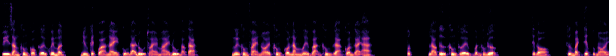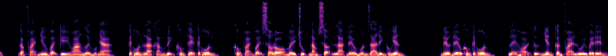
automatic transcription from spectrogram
Tuy rằng không có cưới khuê mật, nhưng kết quả này cũng đã đủ thoải mái, đủ bạo tạc. Ngươi không phải nói không có năm mươi vạn không gả con gái à? Tốt lao tử không cưới vẫn không được. Tiếp đó, khương bạch tiếp tục nói gặp phải như vậy kỳ hoa người một nhà, kết hôn là khẳng định không thể kết hôn, không phải vậy sau đó mấy chục năm sợ là đều muốn gia đình không yên. Nếu đều không kết hôn, lễ hỏi tự nhiên cần phải lui về đến,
